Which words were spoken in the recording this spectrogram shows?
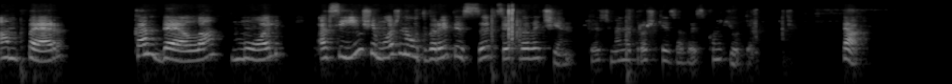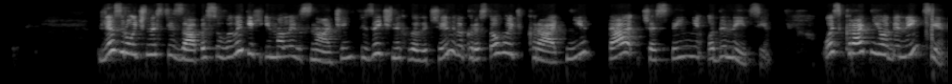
ампер, кандела, моль, а всі інші можна утворити з цих величин. Тобто в мене трошки завис комп'ютер. Так. Для зручності запису великих і малих значень фізичних величин використовують кратні та частинні одиниці. Ось кратні одиниці,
